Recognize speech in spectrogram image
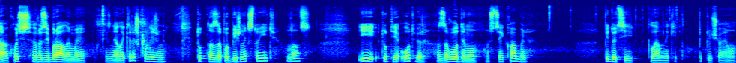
Так, ось розібрали ми, зняли кришку нижню. Тут у нас запобіжник стоїть у нас. І тут є отвір, заводимо ось цей кабель. Під оці клемники підключаємо.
